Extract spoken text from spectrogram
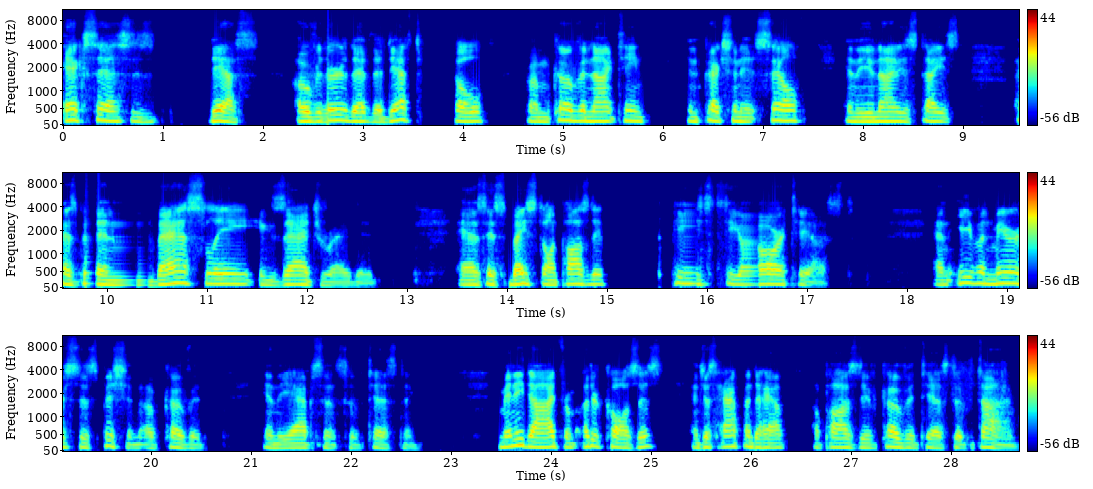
excesses deaths over there that the death toll from COVID 19 infection itself in the United States has been vastly exaggerated as it's based on positive PCR test and even mere suspicion of COVID in the absence of testing. Many died from other causes and just happened to have a positive COVID test at the time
